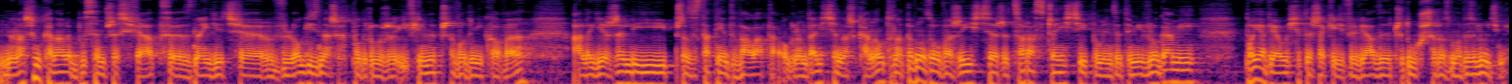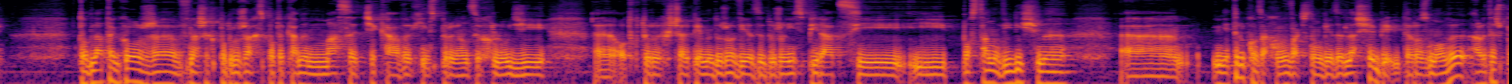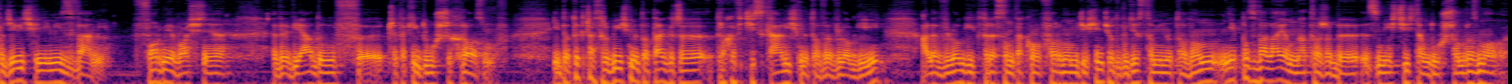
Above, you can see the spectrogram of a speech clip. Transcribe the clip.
Na naszym kanale Busem przez Świat znajdziecie vlogi z naszych podróży i filmy przewodnikowe, ale jeżeli przez ostatnie dwa lata oglądaliście nasz kanał, to na pewno zauważyliście, że coraz częściej pomiędzy tymi vlogami pojawiały się też jakieś wywiady czy dłuższe rozmowy z ludźmi. To dlatego, że w naszych podróżach spotykamy masę ciekawych, inspirujących ludzi, e, od których czerpiemy dużo wiedzy, dużo inspiracji i postanowiliśmy e, nie tylko zachowywać tę wiedzę dla siebie i te rozmowy, ale też podzielić się nimi z Wami w formie właśnie wywiadów e, czy takich dłuższych rozmów. I dotychczas robiliśmy to tak, że trochę wciskaliśmy to we vlogi, ale vlogi, które są taką formą 10-20 minutową, nie pozwalają na to, żeby zmieścić tam dłuższą rozmowę.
